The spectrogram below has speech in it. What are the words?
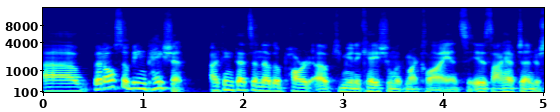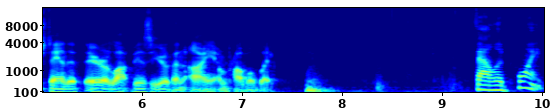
uh, but also being patient. I think that's another part of communication with my clients is I have to understand that they're a lot busier than I am probably. Valid point.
